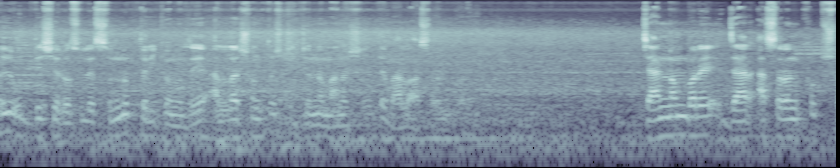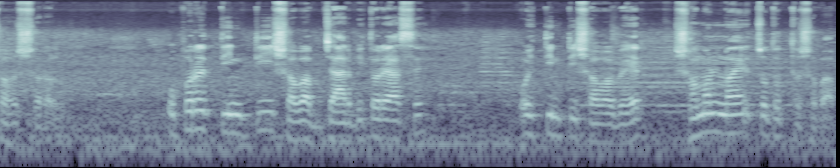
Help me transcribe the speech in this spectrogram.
ওই উদ্দেশ্যে রসুলের সুন্নত তরিকা অনুযায়ী আল্লাহর সন্তুষ্টির জন্য মানুষের সাথে ভালো আচরণ করে। চার নম্বরে যার আচরণ খুব সহজ সরল। উপরের তিনটি স্বভাব যার ভিতরে আছে, ওই তিনটি স্বভাবের সমন্বয়ে চতুর্থ স্বভাব।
